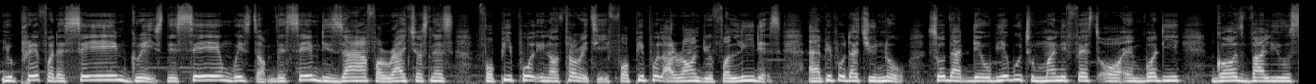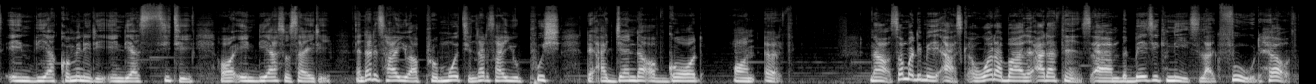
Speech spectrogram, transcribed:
you pray for the same grace, the same wisdom, the same desire for righteousness for people in authority, for people around you, for leaders, and people that you know, so that they will be able to manifest or embody God's values in their community, in their city, or in their society. And that is how you are promoting, that is how you push the agenda of God on earth. Now, somebody may ask, what about the other things, um, the basic needs like food, health,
